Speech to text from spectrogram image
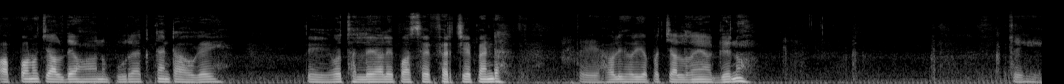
ਆਪਾਂ ਨੂੰ ਚੱਲਦਿਆਂ ਹੋਇਆਂ ਨੂੰ ਪੂਰਾ 1 ਘੰਟਾ ਹੋ ਗਿਆ ਜੀ। ਤੇ ਉਹ ਥੱਲੇ ਵਾਲੇ ਪਾਸੇ ਫਿਰਚੇ ਪਿੰਡ, ਤੇ ਹੌਲੀ ਹੌਲੀ ਆਪਾਂ ਚੱਲ ਰਹੇ ਹਾਂ ਅੱਗੇ ਨੂੰ। ਤੇ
